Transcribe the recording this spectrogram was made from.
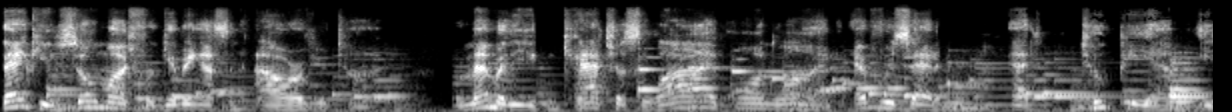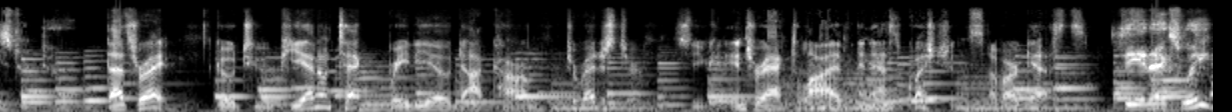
Thank you so much for giving us an hour of your time. Remember that you can catch us live online every Saturday at 2 p.m. Eastern Time. That's right go to pianotechradio.com to register so you can interact live and ask questions of our guests. See you next week.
